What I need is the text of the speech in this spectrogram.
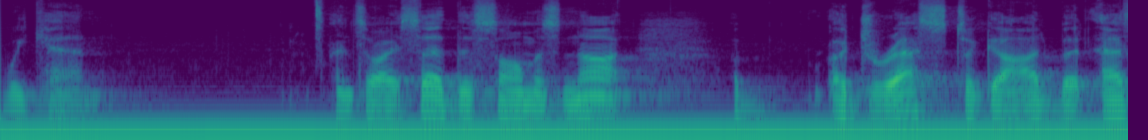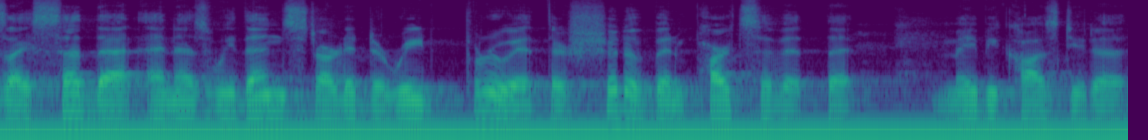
we can. And so I said this psalm is not addressed to God, but as I said that, and as we then started to read through it, there should have been parts of it that maybe caused you to,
